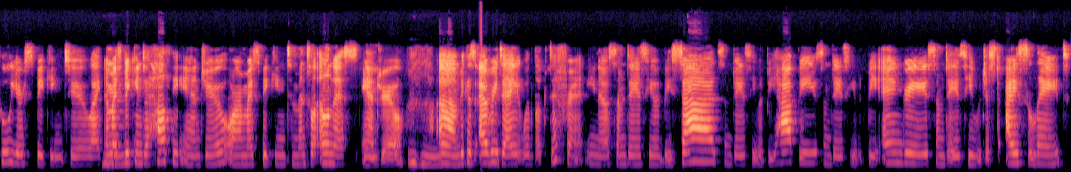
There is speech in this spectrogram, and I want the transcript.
who you're speaking to. Like, mm-hmm. am I mm-hmm. speaking to healthy Andrew or am I speaking to mental illness Andrew? Mm-hmm. Um, because every day it would look different. You know, some days he would be sad, some days he would be happy, some days he would be angry, some days he would just isolate.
